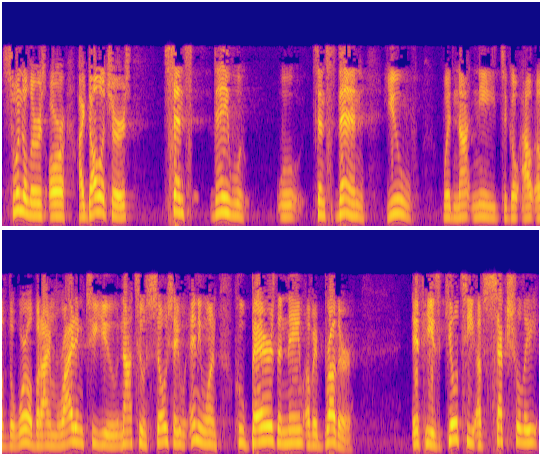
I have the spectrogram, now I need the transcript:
swindlers or idolaters since they will, will, since then you would not need to go out of the world, but I'm writing to you not to associate with anyone who bears the name of a brother. If he is guilty of sexually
